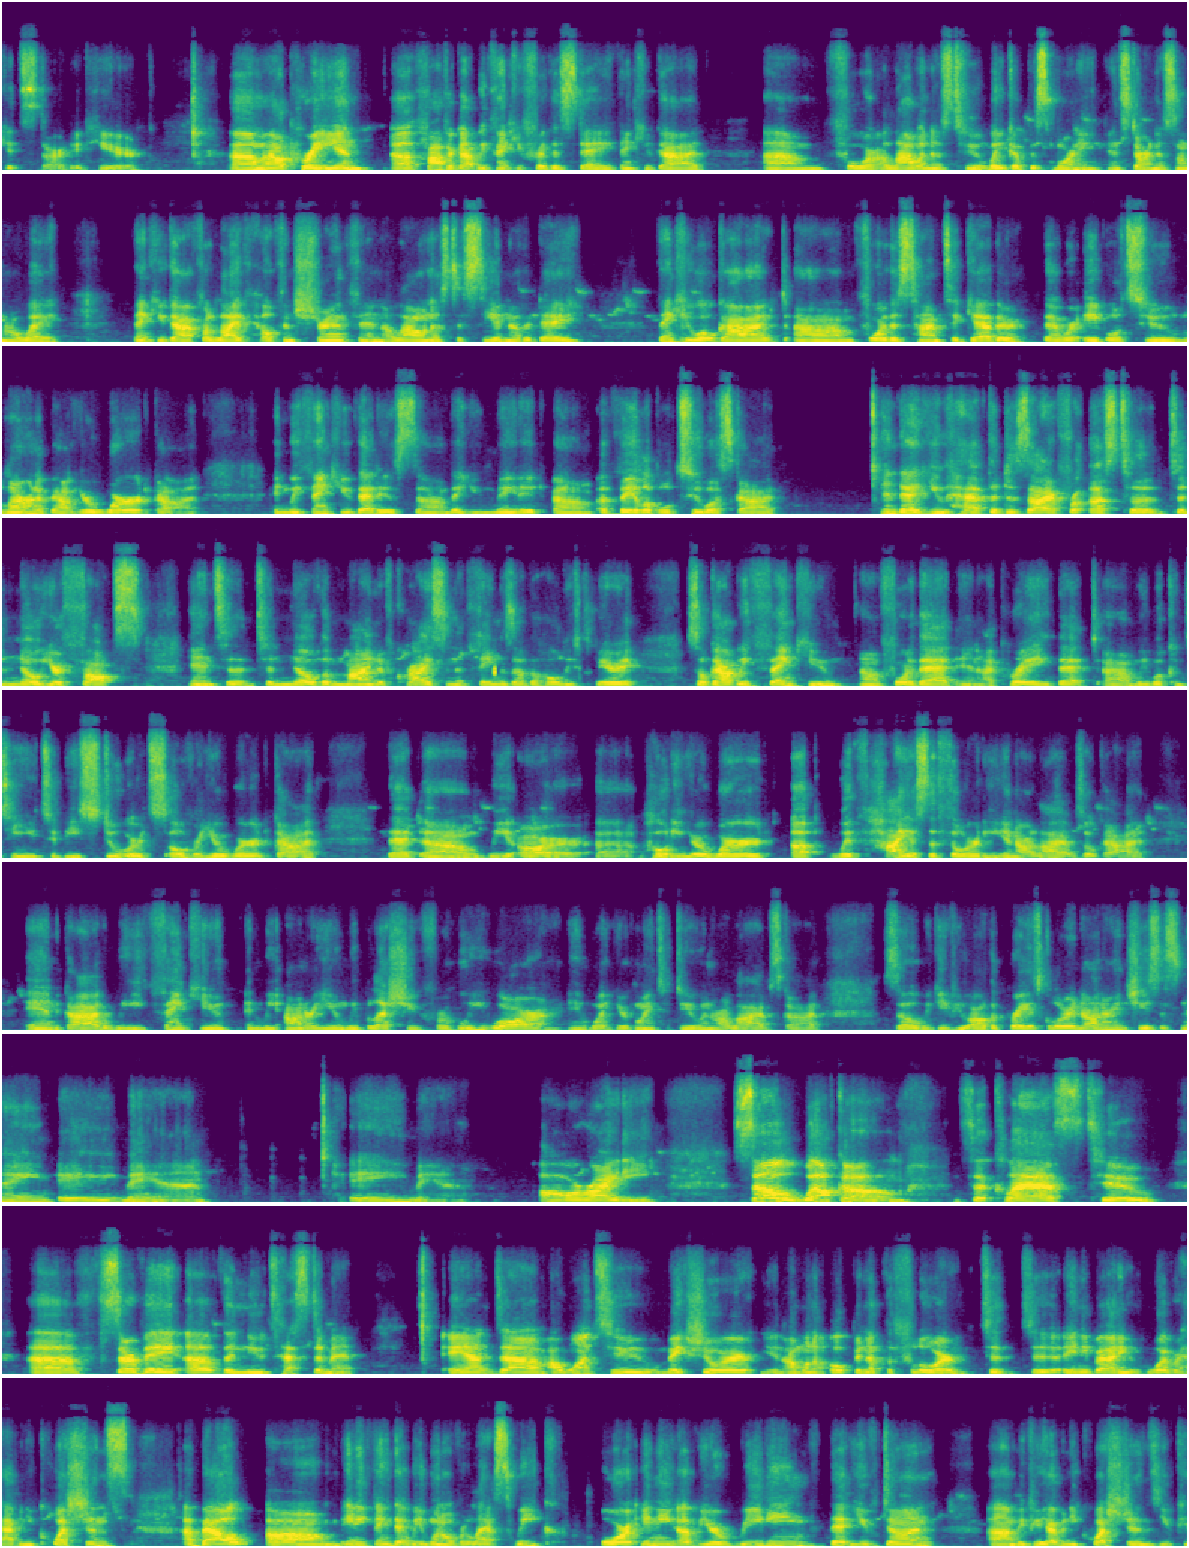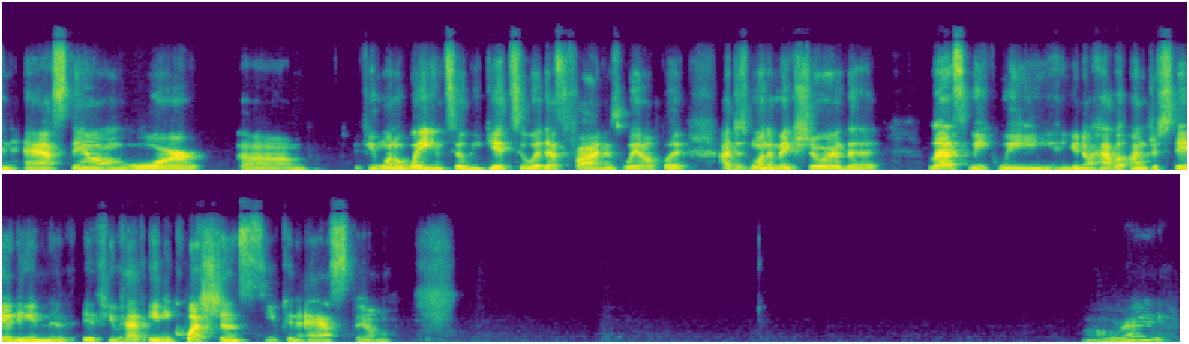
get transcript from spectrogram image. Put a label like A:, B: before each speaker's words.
A: get started here. Um, I'll pray in. Uh, Father God, we thank you for this day. Thank you, God, um, for allowing us to wake up this morning and starting us on our way. Thank you, God, for life, health, and strength and allowing us to see another day. Thank you, oh God, um, for this time together that we're able to learn about your word, God. And we thank you that is um, that you made it um, available to us, God, and that you have the desire for us to, to know your thoughts and to, to know the mind of Christ and the things of the Holy Spirit. So, God, we thank you uh, for that. And I pray that um, we will continue to be stewards over your word, God, that um, we are uh, holding your word up with highest authority in our lives, oh God. And God, we thank you and we honor you and we bless you for who you are and what you're going to do in our lives, God. So we give you all the praise, glory, and honor in Jesus' name. Amen. Amen. All righty. So, welcome to class two of Survey of the New Testament. And um, I want to make sure, you know, I want to open up the floor to, to anybody, whoever have any questions about um, anything that we went over last week or any of your reading that you've done. Um, if you have any questions, you can ask them, or um, if you want to wait until we get to it, that's fine as well. But I just want to make sure that last week we, you know, have an understanding. If you have any questions, you can ask them. All right.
